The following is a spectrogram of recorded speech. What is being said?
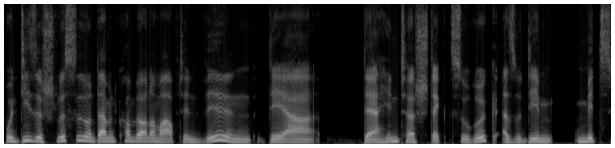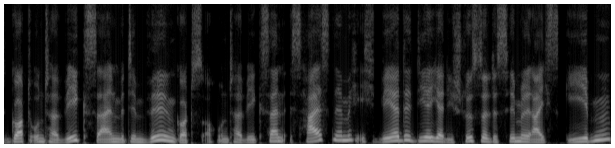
Und diese Schlüssel, und damit kommen wir auch nochmal auf den Willen, der dahinter steckt, zurück, also dem mit Gott unterwegs sein, mit dem Willen Gottes auch unterwegs sein. Es heißt nämlich, ich werde dir ja die Schlüssel des Himmelreichs geben.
